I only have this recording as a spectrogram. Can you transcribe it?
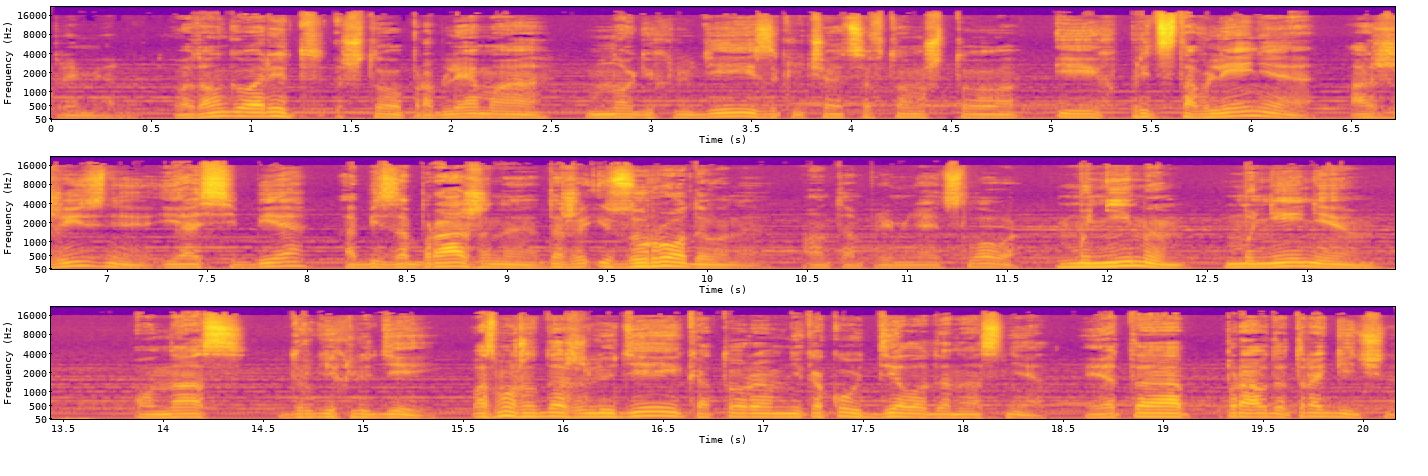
примерно. Вот он говорит, что проблема многих людей заключается в том, что их представление о жизни и о себе обезображены, даже изуродованы, он там применяет слово, мнимым мнением о нас других людей. Возможно, даже людей, которым никакого дела до нас нет. И это правда трагично.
